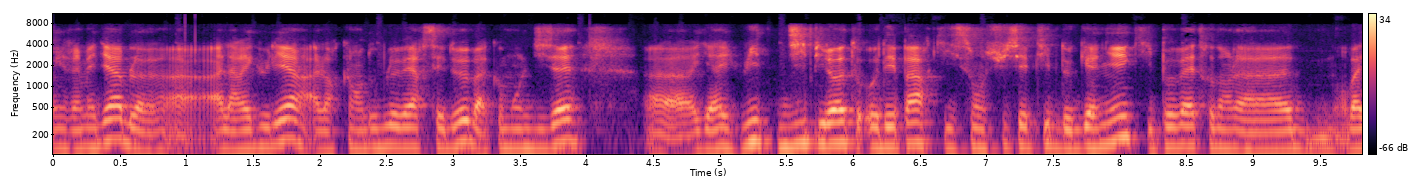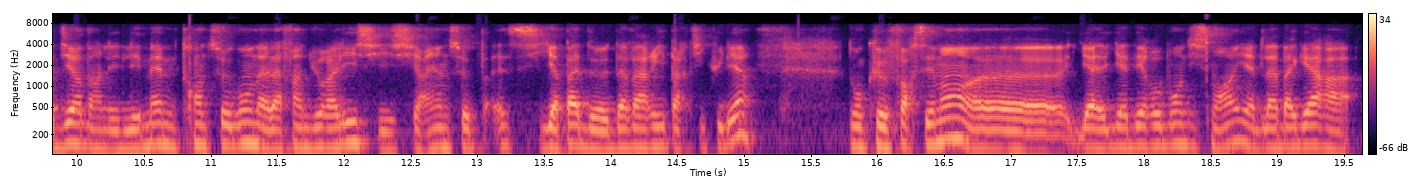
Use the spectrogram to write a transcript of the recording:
irrémédiables à, la régulière. Alors qu'en WRC2, bah, comme on le disait, il y a 8-10 pilotes au départ qui sont susceptibles de gagner, qui peuvent être dans les, mêmes 30 secondes à la fin du rallye si, si rien ne se, s'il n'y a pas d'avarie particulière. Donc euh, forcément, euh, il y, a des rebondissements, il y a de la bagarre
